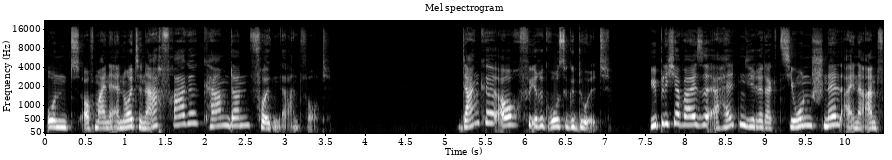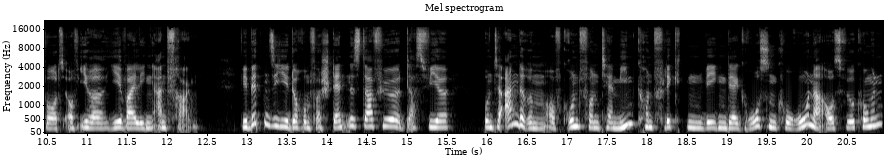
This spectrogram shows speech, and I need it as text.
Und auf meine erneute Nachfrage kam dann folgende Antwort. Danke auch für Ihre große Geduld. Üblicherweise erhalten die Redaktionen schnell eine Antwort auf ihre jeweiligen Anfragen. Wir bitten Sie jedoch um Verständnis dafür, dass wir unter anderem aufgrund von Terminkonflikten wegen der großen Corona-Auswirkungen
